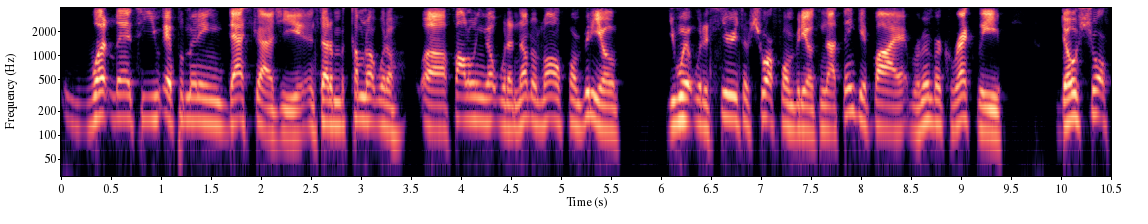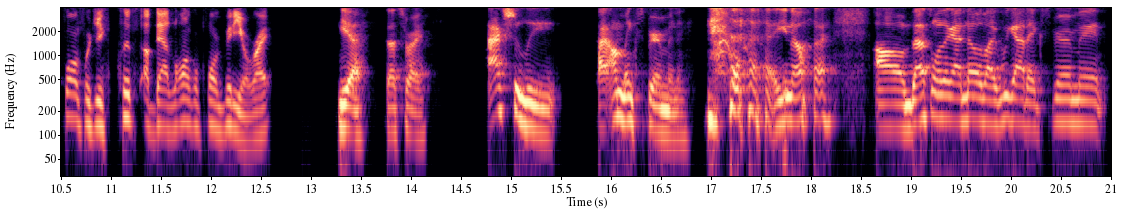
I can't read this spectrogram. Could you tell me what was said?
what led to you implementing that strategy instead of coming up with a uh, following up with another long form video. You went with a series of short form videos, and I think if I remember correctly, those short forms were just clips of that longer form video, right? Yeah, that's right. Actually, I, am experimenting. you know, um, that's one thing I know. Like we got to experiment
